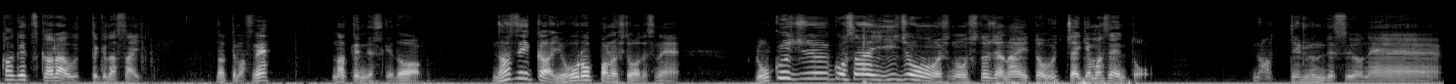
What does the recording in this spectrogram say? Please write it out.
ヶ月から打ってください。なってますね。なってんですけど、なぜかヨーロッパの人はですね、65歳以上の人じゃないと打っちゃいけませんと、なってるんですよね。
